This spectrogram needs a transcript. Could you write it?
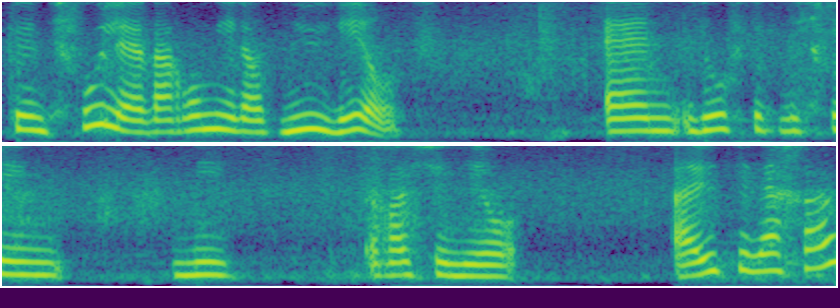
kunt voelen waarom je dat nu wilt. En je hoeft het misschien niet rationeel uit te leggen.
